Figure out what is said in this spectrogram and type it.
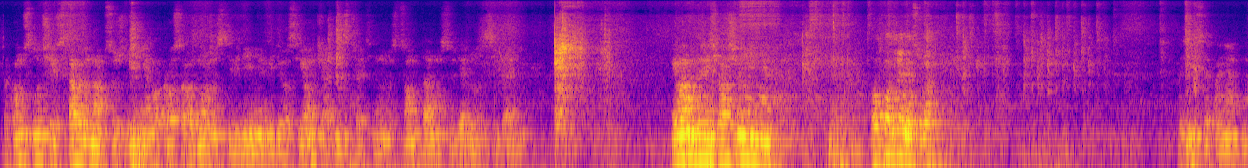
В таком случае ставлю на обсуждение вопрос о возможности ведения видеосъемки административным лицом в данном судебном заседании. Иван Андреевич, ваше мнение? Рассмотрение суда. Позиция понятна.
